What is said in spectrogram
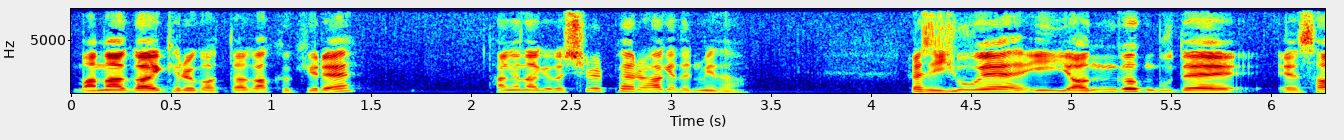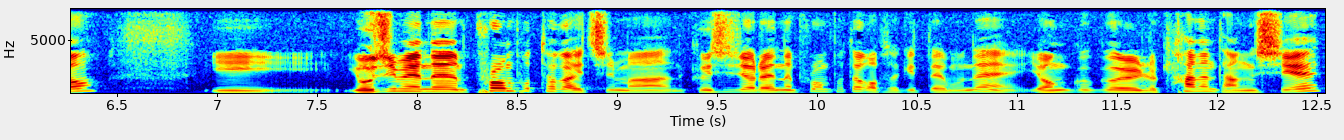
만화가의 길을 걷다가 그 길에 당연하게도 실패를 하게 됩니다. 그래서 이후에 이 연극 무대에서 이 요즘에는 프롬프터가 있지만 그 시절에는 프롬프터가 없었기 때문에 연극을 이렇게 하는 당시에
